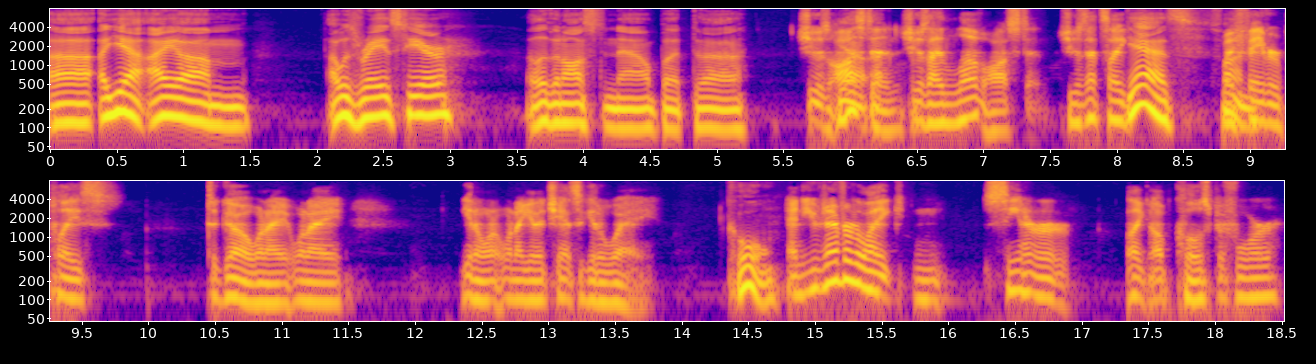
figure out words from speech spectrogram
Uh, yeah. I um, I was raised here. I live in Austin now, but uh, she was Yeah. austin she goes i love austin she goes that's like yeah, it's my fun. favorite place to go when i when i you know when, when i get a chance to get away Cool. and you've never like seen her like up close before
